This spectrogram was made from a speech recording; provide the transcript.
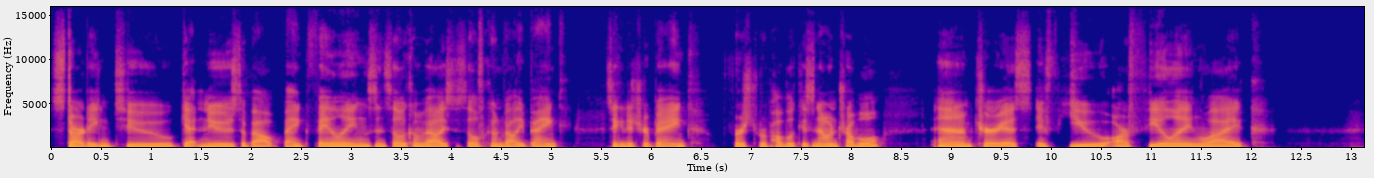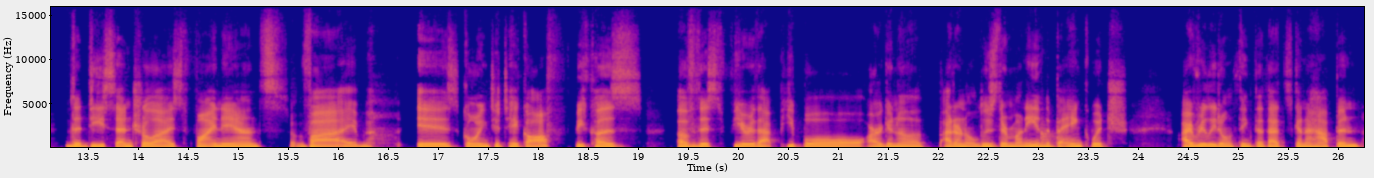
starting to get news about bank failings in Silicon Valley. So Silicon Valley Bank, Signature Bank, First Republic is now in trouble. And I'm curious if you are feeling like the decentralized finance vibe is going to take off because of this fear that people are going to, I don't know, lose their money in the bank, which I really don't think that that's going to happen.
